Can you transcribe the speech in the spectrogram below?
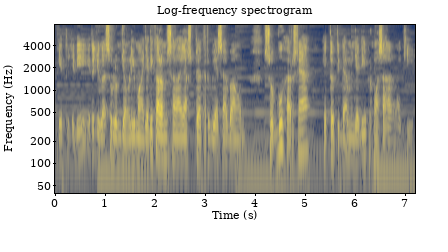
Gitu. Jadi itu juga sebelum jam 5 jadi kalau misalnya yang sudah terbiasa bangun subuh harusnya itu tidak menjadi permasalahan lagi.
